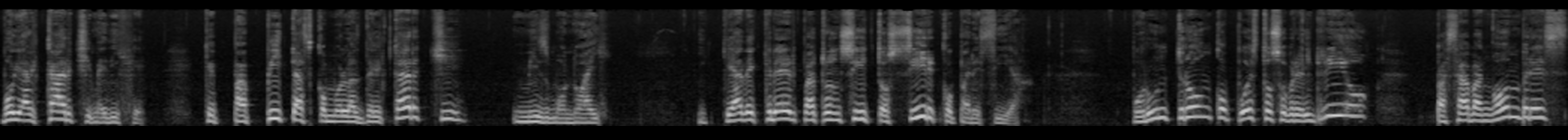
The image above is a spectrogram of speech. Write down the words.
Voy al Carchi, me dije, que papitas como las del Carchi mismo no hay. ¿Y qué ha de creer, patroncito? Circo parecía. Por un tronco puesto sobre el río pasaban hombres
